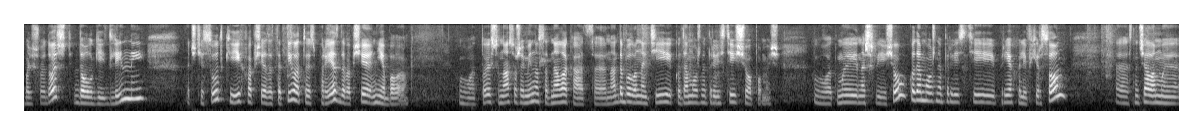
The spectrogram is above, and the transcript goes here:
большой дождь, долгий, длинный. Почти сутки, их вообще затопило, то есть проезда вообще не было. Вот, то есть у нас уже минус одна локация. Надо было найти, куда можно привезти еще помощь. Вот, мы нашли еще, куда можно привезти, приехали в Херсон. Э, Сначала мы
